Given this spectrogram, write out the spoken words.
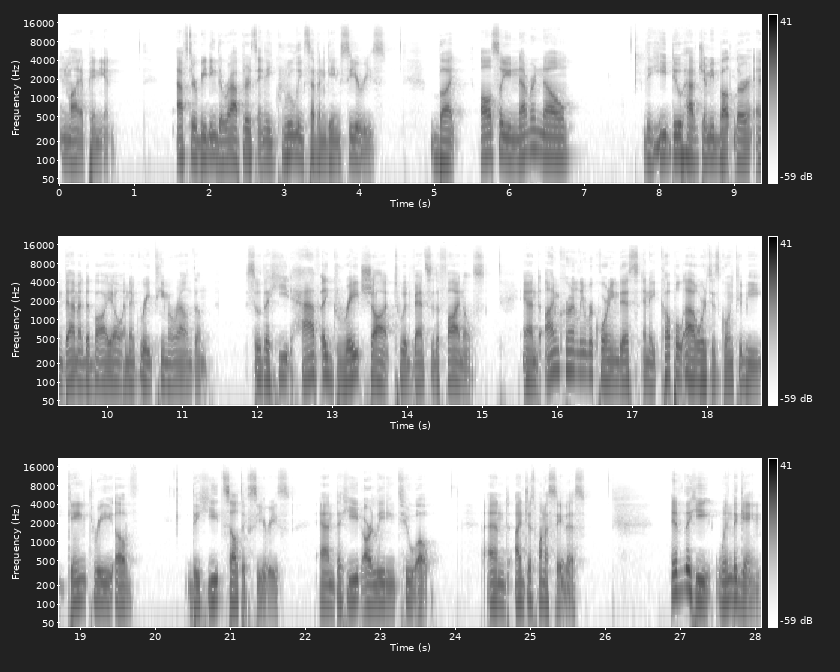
in my opinion, after beating the Raptors in a grueling seven game series. But also, you never know. The Heat do have Jimmy Butler and Bam Adebayo and a great team around them. So the Heat have a great shot to advance to the finals. And I'm currently recording this, in a couple hours is going to be game three of the Heat Celtics series. And the Heat are leading 2 0. And I just want to say this. If the Heat win the game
